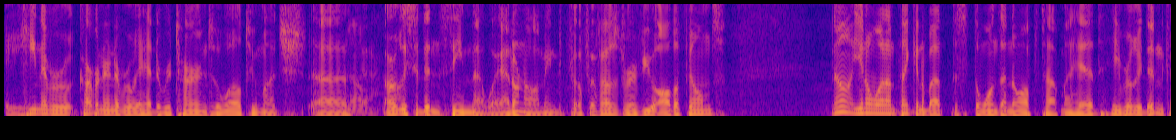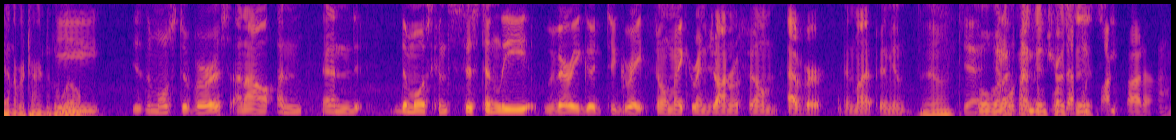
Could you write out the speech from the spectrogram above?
he never Carpenter never really had to return to the well too much, uh, No. Or at least it didn't seem that way. I don't know. I mean, if, if I was to review all the films. No, you know what I'm thinking about. Just the ones I know off the top of my head. He really didn't kind of return to the well. He is the most diverse and I'll, and and the most consistently very good to great filmmaker in genre film ever, in my opinion. Yeah, Yeah. Well, what and I find interesting we'll is- definitely talk about. Uh,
